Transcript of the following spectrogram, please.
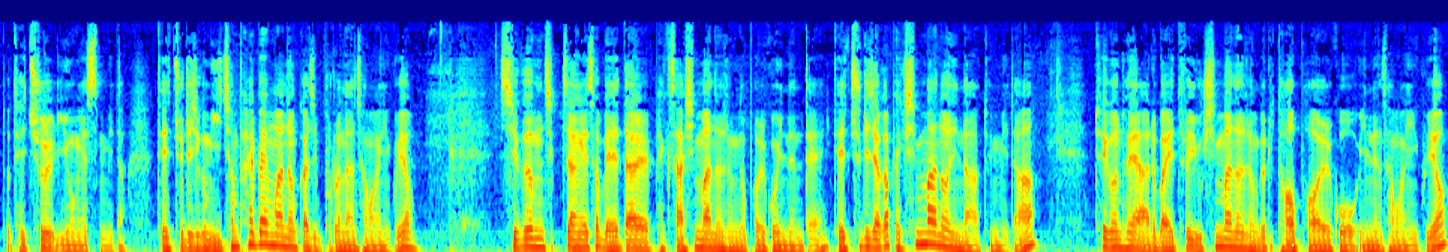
또 대출 이용했습니다. 대출이 지금 2,800만 원까지 불어난 상황이고요. 지금 직장에서 매달 140만 원 정도 벌고 있는데 대출이자가 110만 원이나 됩니다. 퇴근 후에 아르바이트로 60만 원 정도를 더 벌고 있는 상황이고요.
